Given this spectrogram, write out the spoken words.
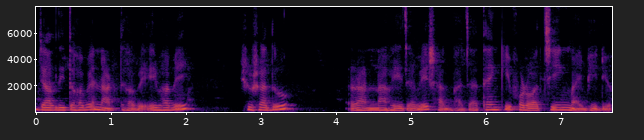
জাল দিতে হবে, নাড়তে হবে। এভাবেই সুস্বাদু রান্না হয়ে যাবে শাক ভাজা। Thank you for watching my video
